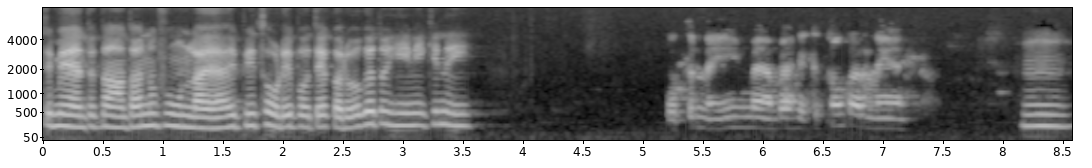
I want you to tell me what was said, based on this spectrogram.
ਤੇ ਮੈਂ ਤਾਂ ਤਾਂ ਤੁਹਾਨੂੰ ਫੋਨ ਲਾਇਆ ਸੀ ਵੀ ਥੋੜੇ ਬਹੁਤੇ ਕਰੋਗੇ ਤੁਸੀਂ ਵੀ ਕਿ ਨਹੀਂ? ਪੁੱਤ ਨਹੀਂ ਮੈਂ ਪੈਸੇ ਕਿੱਥੋਂ ਕਰਨੇ ਆ? ਹੂੰ।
